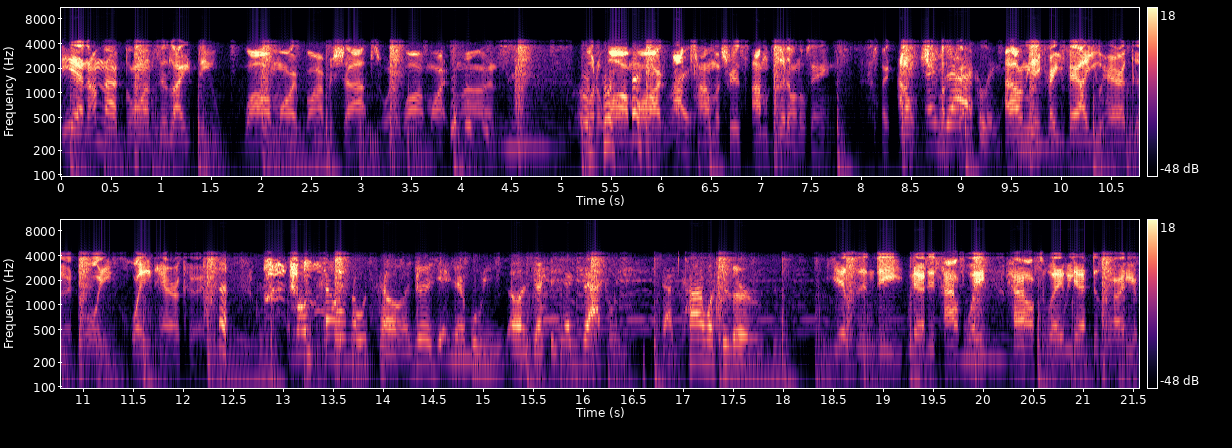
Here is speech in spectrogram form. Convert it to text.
Yeah, and I'm not going to like the Walmart barbershops or the Walmart salons or the Walmart Right. optometrists. I'm good on those things. Like I don't trust Exactly. I don't need a great value haircut or a quaint haircut. motel, motel, and you're getting your booty uh, injected. Exactly. That's time of what you deserve. Yes, indeed. We had this halfway, halfway. We had this one right here.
